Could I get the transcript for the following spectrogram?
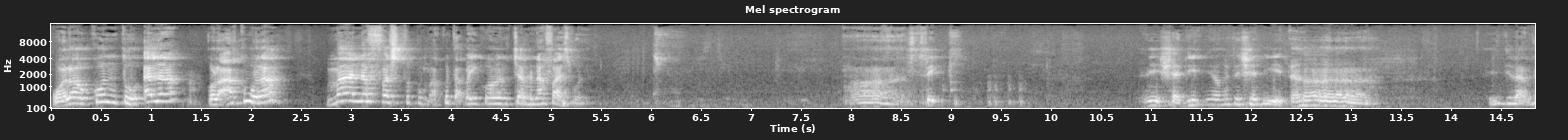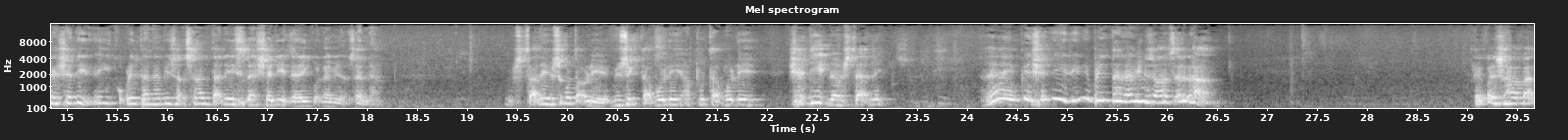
Walau kuntu ana Kalau aku lah Ma nafastukum. Aku tak bagi korang macam bernafas pun. Ha, Strict. Ini syadid ni orang kata syadid. Ha. Ini tidak akan syadid Ini ikut perintah Nabi SAW Tak ada istilah syadid dari ikut Nabi SAW Ustaz ni semua tak boleh Muzik tak boleh Apa tak boleh Syadid lah Ustaz ni Eh, bukan syadid Ini perintah Nabi SAW Kalau sahabat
